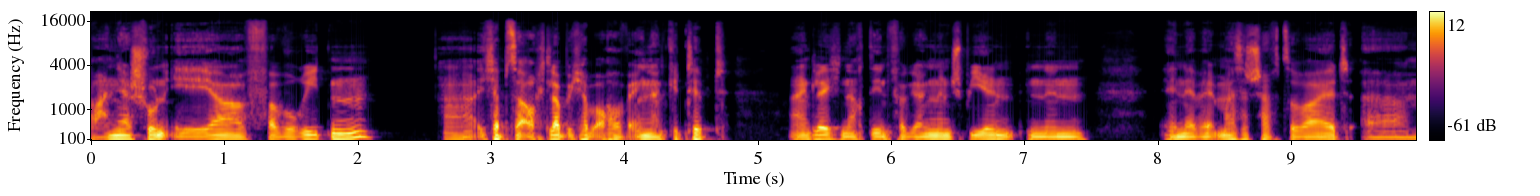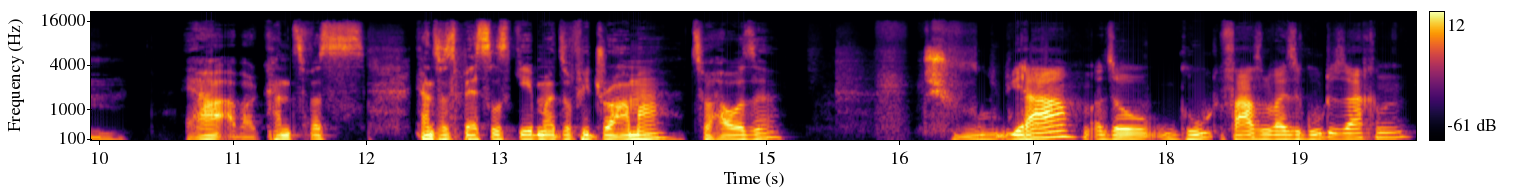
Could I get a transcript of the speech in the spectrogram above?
waren ja schon eher Favoriten. Äh, ich habe ja auch, ich glaube, ich habe auch auf England getippt, eigentlich nach den vergangenen Spielen in, den, in der Weltmeisterschaft soweit. Ähm, ja, aber kann es was, kann's was Besseres geben als so viel Drama zu Hause? Ja, also gut, phasenweise gute Sachen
